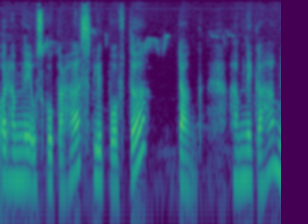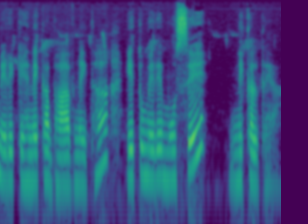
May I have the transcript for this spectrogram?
और हमने उसको कहा स्लिप ऑफ़ द टंग हमने कहा मेरे कहने का भाव नहीं था ये तो मेरे मुँह से निकल गया।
